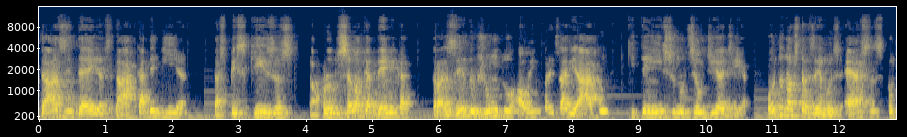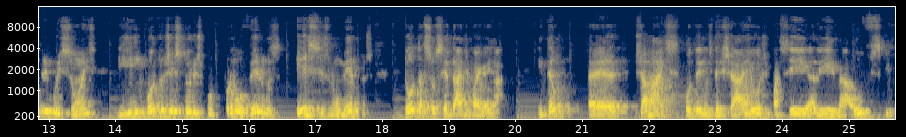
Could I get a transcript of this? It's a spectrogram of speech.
das ideias da academia, das pesquisas, da produção acadêmica, trazendo junto ao empresariado que tem isso no seu dia a dia. Quando nós trazemos essas contribuições e enquanto gestores promovermos esses momentos, toda a sociedade vai ganhar. Então, é, jamais podemos deixar, e hoje passei ali na UFSC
